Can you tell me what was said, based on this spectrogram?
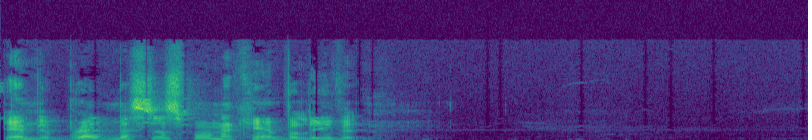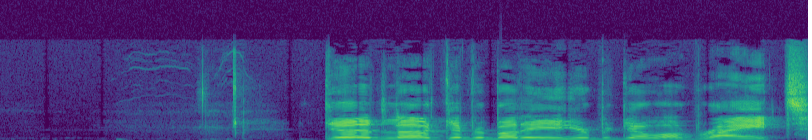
Damn, did Brett miss this one? I can't believe it. Good luck, everybody. Here we go. All right.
